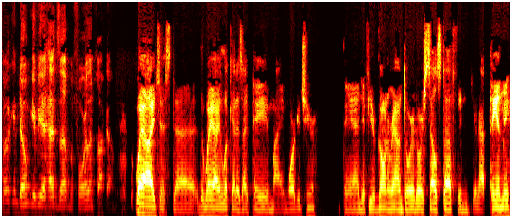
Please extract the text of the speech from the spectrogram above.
fucking don't give you a heads up before, then fuck them. Well, I just uh, the way I look at it is I pay my mortgage here, and if you're going around door to door sell stuff and you're not paying me,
